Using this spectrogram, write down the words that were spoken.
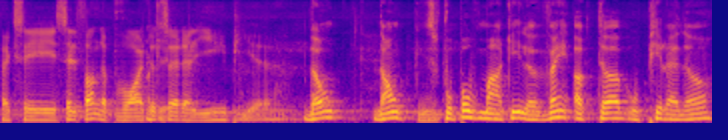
Fait que c'est c'est le fun de pouvoir tout se relier. Puis. Euh, Donc, donc, il ne faut pas vous manquer le 20 octobre au Piranha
